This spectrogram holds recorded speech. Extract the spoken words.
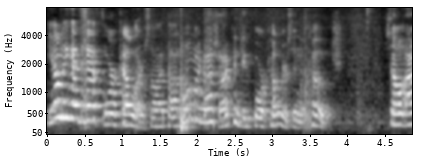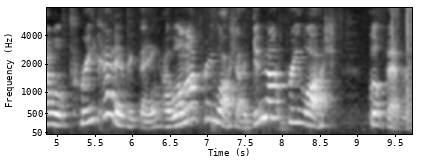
You only had to have four colors, so I thought, oh my gosh, I can do four colors in the coach. So I will pre-cut everything. I will not pre-wash. I do not pre-wash quilt fabric.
